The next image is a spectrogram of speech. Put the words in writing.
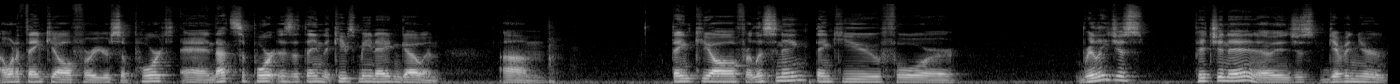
I want to thank y'all for your support, and that support is the thing that keeps me and Aiden going. Um, thank y'all for listening. Thank you for really just pitching in. I mean, just giving your.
